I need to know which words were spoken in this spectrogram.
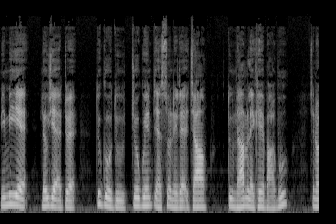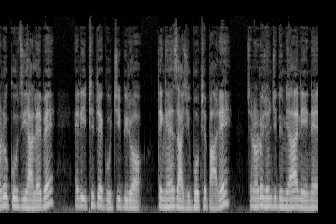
မိမိရဲ့လှုပ်ရက်အတွက်သူ့ကိုယ်သူကြိုးကွင်းပြန်ဆွတ်နေတဲ့အကြောင်းသူနားမလည်ခဲ့ပါဘူး။ကျွန်တော်တို့ကိုစီဟာလည်းပဲ အဲ့ဒီအဖြစ်အပျက်ကိုကြည့်ပြီးတော့သင်ခန်းစာယူဖို့ဖြစ်ပါတယ်ကျွန်တော်တို့ယုံကြည်သူများအနေနဲ့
